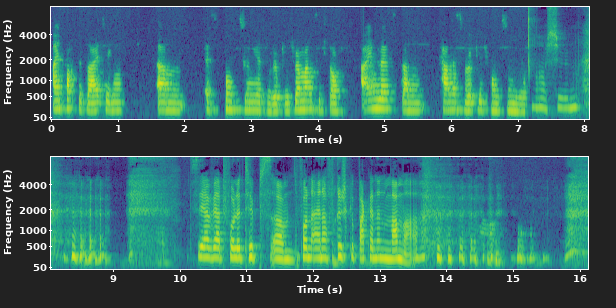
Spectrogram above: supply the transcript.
einfach beseitigen. Ähm, es funktioniert wirklich. Wenn man sich dort einlässt, dann kann es wirklich funktionieren. Oh, schön. Sehr wertvolle Tipps ähm, von einer frisch gebackenen Mama. Ja,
